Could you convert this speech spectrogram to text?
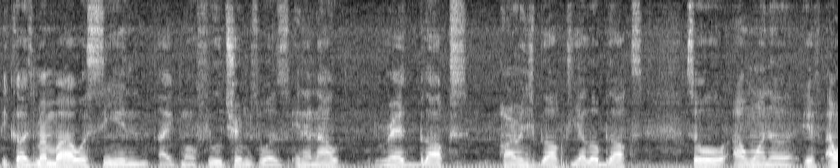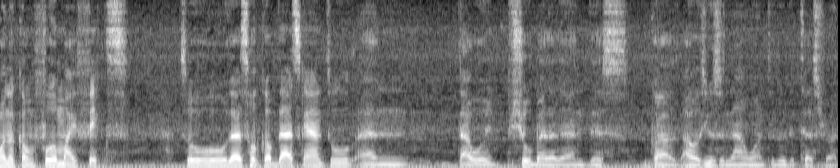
Because remember I was seeing like my fuel trims was in and out red blocks, orange blocks, yellow blocks. So I wanna if I wanna confirm my fix. So let's hook up that scan tool and that would show better than this because I was using that one to do the test run.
